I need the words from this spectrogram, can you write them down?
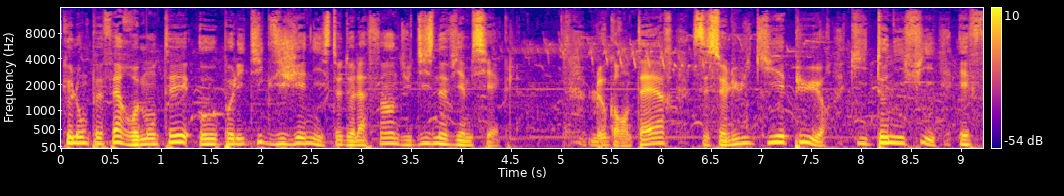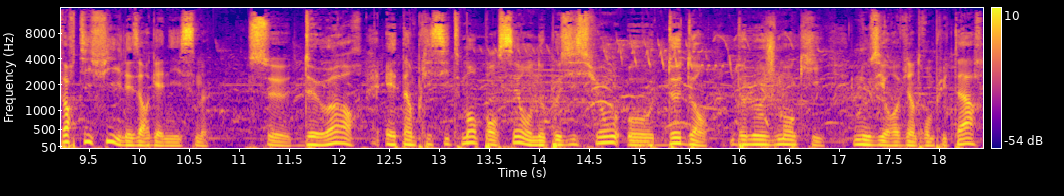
que l'on peut faire remonter aux politiques hygiénistes de la fin du XIXe siècle. Le grand air, c'est celui qui est pur, qui tonifie et fortifie les organismes. Ce dehors est implicitement pensé en opposition au dedans de logements qui, nous y reviendrons plus tard,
